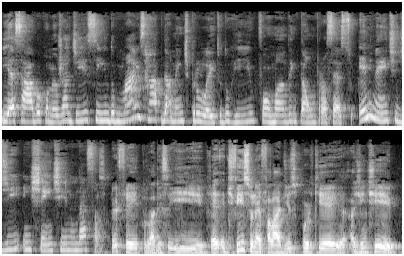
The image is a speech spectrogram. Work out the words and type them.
E essa água, como eu já disse, indo mais rapidamente para o leito do rio, formando então um processo eminente de enchente e inundação. Nossa, perfeito, Larissa. E é, é difícil, né, falar disso porque a gente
